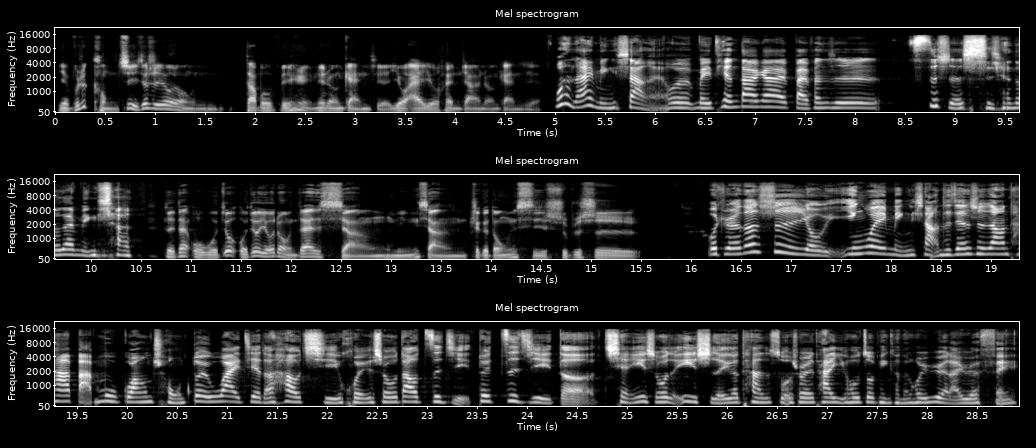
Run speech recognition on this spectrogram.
也不是恐惧，就是有种 double feeling 那种感觉，又爱又恨这样一种感觉。我很爱冥想哎，我每天大概百分之。四十的时间都在冥想，对，但我我就我就有种在想，冥想这个东西是不是？我觉得是有，因为冥想这件事，让他把目光从对外界的好奇回收到自己对自己的潜意识或者意识的一个探索，所以他以后作品可能会越来越飞。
